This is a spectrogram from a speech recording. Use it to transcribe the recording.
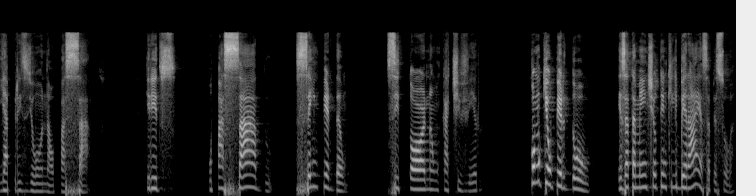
lhe aprisiona ao passado. Queridos, o passado sem perdão se torna um cativeiro. Como que eu perdoo? Exatamente, eu tenho que liberar essa pessoa.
